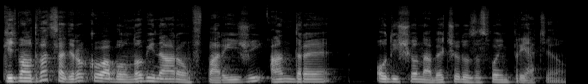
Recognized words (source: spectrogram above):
Keď mal 20 rokov a bol novinárom v Paríži, André odišiel na večeru so svojim priateľom.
